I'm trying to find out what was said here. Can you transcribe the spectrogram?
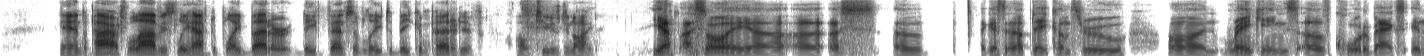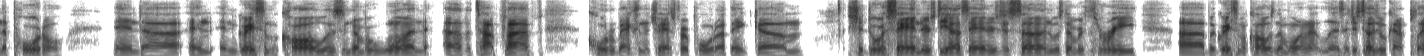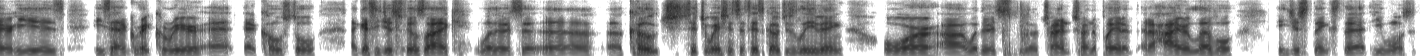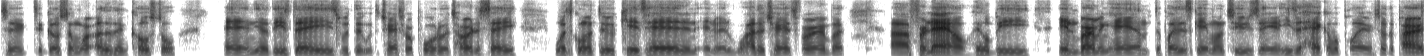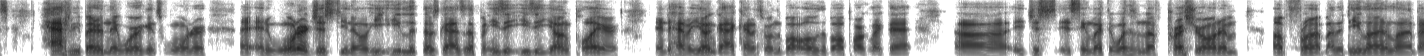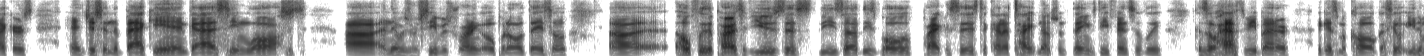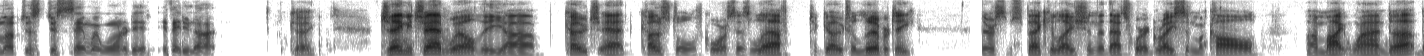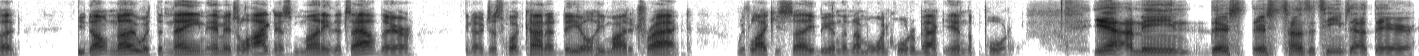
and the Pirates will obviously have to play better defensively to be competitive on Tuesday night. Yeah, I saw a, uh, a, a, a I guess an update come through on rankings of quarterbacks in the portal, and uh, and and Grayson McCall was number one of the top five quarterbacks in the transfer portal. I think um, Shedeur Sanders, Deion Sanders' son, was number three. Uh, but Grayson McCall was number one on that list. It just tells you what kind of player he is. He's had a great career at, at Coastal. I guess he just feels like whether it's a, a, a coach situation since his coach is leaving, or uh, whether it's you know trying trying to play at a, at a higher level, he just thinks that he wants to to go somewhere other than Coastal. And you know these days with the with the transfer portal, it's hard to say what's going through a kid's head and, and, and why they're transferring. But uh, for now, he'll be in Birmingham to play this game on Tuesday, and he's a heck of a player. So the Pirates have to be better than they were against Warner. And Warner just, you know, he he lit those guys up, and he's a he's a young player, and to have a young guy kind of throwing the ball over the ballpark like that, uh, it just it seemed like there wasn't enough pressure on him up front by the D line and linebackers, and just in the back end, guys seemed lost. Uh, and there was receivers running open all day. So uh, hopefully the Pirates have used this these uh, these bowl practices to kind of tighten up some things defensively because they'll have to be better against McCall because he'll eat them up just just the same way Warner did if they do not. Okay, Jamey Chadwell, the uh, coach at Coastal, of course, has left to go to Liberty. There's some speculation that that's where Grayson McCall uh, might wind up, but you don't know with the name, image, likeness money that's out there. You know just what kind of deal he might attract with, like you say, being the number one quarterback in the portal. Yeah, I mean, there's there's tons of teams out there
